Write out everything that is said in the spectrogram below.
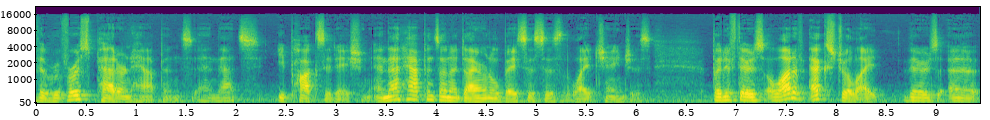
the reverse pattern happens, and that's epoxidation. And that happens on a diurnal basis as the light changes. But if there's a lot of extra light, there's a,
